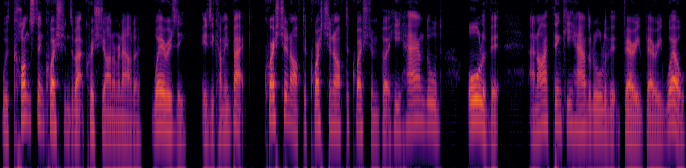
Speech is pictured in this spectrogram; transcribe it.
with constant questions about Cristiano Ronaldo. Where is he? Is he coming back? Question after question after question. But he handled all of it. And I think he handled all of it very, very well.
